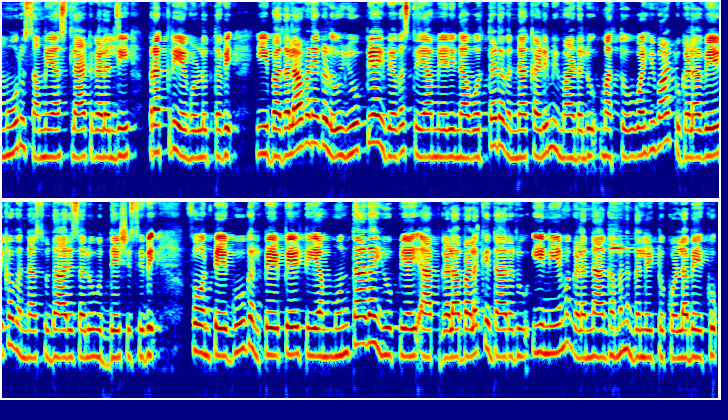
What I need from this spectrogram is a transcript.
ಮೂರು ಸಮಯ ಸ್ಲ್ಯಾಟ್ಗಳಲ್ಲಿ ಪ್ರಕ್ರಿಯೆಗೊಳ್ಳುತ್ತವೆ. ಈ ಬದಲಾವಣೆಗಳು ಯುಪಿಐ ವ್ಯವಸ್ಥೆಯ ಮೇಲಿನ ಒತ್ತಡವನ್ನು ಕಡಿಮೆ ಮಾಡಲು ಮತ್ತು ವಹಿವಾಟುಗಳ ವೇಗವನ್ನು ಸುಧಾರಿಸಲು ಉದ್ದೇಶಿಸಿವೆ. ಫೋನ್ಪೇ ಗೂಗಲ್ ಪೇ, ಪೇಟಿಎಂ ಮುಂತಾದ ಯುಪಿಐ ಆ್ಯಪ್ಗಳ ಬಳಕೆದಾರರು ಈ ನಿಯಮಗಳನ್ನು ಗಮನದಲ್ಲಿಟ್ಟುಕೊಳ್ಳಬೇಕು.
